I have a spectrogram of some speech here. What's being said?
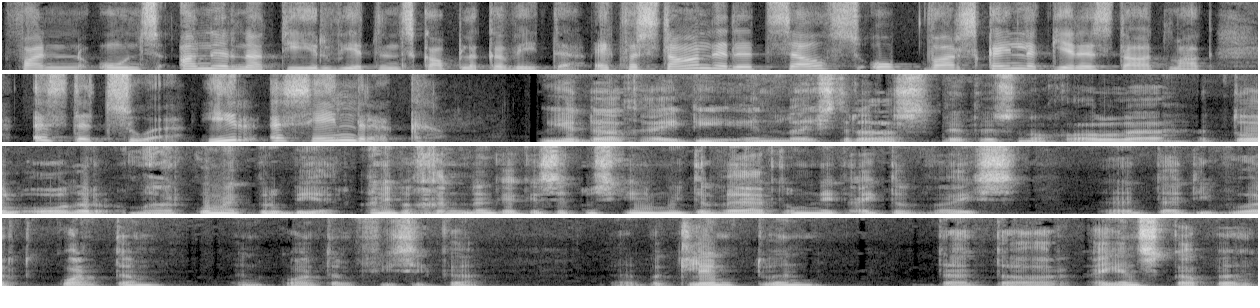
van ons ander natuurwetenskaplike wette. Ek verstaan dat dit selfs op waarskynlikhede staat maak. Is dit so? Hier is Hendrik." Goeiedag Heidi en luisteraars. Dit is nogal eh, 'n uh, tol order, maar kom ek probeer. Aan die begin dink ek is dit miskien moeite werd om net uit te wys uh, dat die woord kwantum in kwantumfisika uh, beklemtoon dat daar eienskappe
